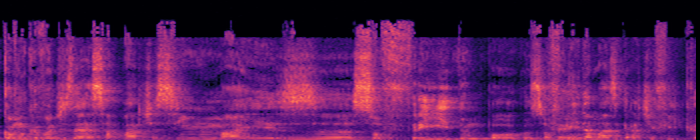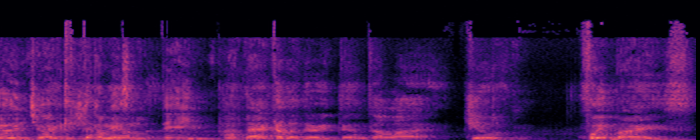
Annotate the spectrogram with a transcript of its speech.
como que eu vou dizer essa parte assim mais uh, sofrida um pouco, sofrida Sim. mas gratificante, eu é acredito ao mesmo tempo. A década de 80 ela tinha foi mais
